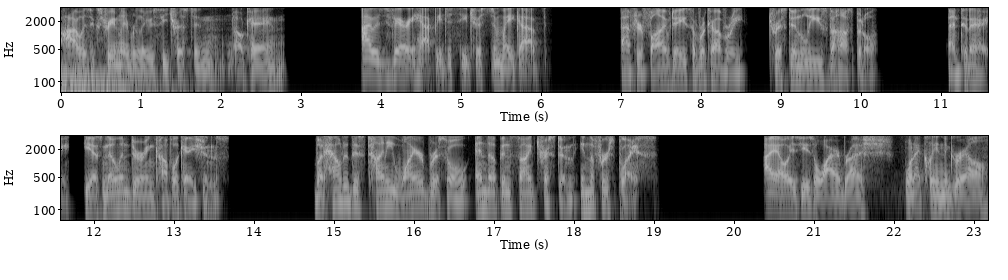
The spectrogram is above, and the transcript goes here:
I was extremely relieved to see Tristan okay. I was very happy to see Tristan wake up. After five days of recovery, Tristan leaves the hospital. And today, he has no enduring complications. But how did this tiny wire bristle end up inside Tristan in the first place? I always use a wire brush when I clean the grill,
